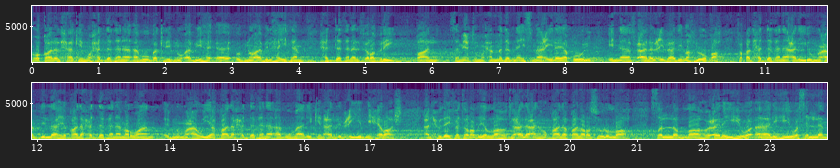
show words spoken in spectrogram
وقال الحاكم حدثنا أبو بكر بن أبي, ابن أبي الهيثم حدثنا الفربري قال سمعت محمد بن إسماعيل يقول إن أفعال العباد مخلوقة فقد حدثنا علي بن عبد الله قال حدثنا مروان بن معاوية قال حدثنا أبو مالك عن ربعي بن حراش عن حذيفة رضي الله تعالى عنه قال قال رسول الله صلى الله عليه وآله وسلم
